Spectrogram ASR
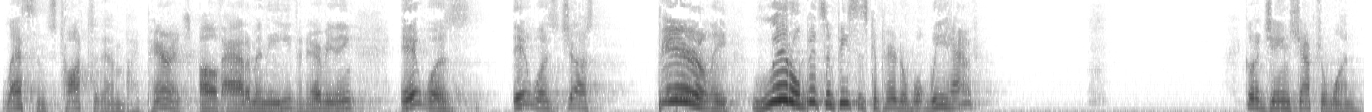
lessons taught to them by parents of Adam and Eve and everything. It was, it was just barely little bits and pieces compared to what we have. Go to James chapter 1.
